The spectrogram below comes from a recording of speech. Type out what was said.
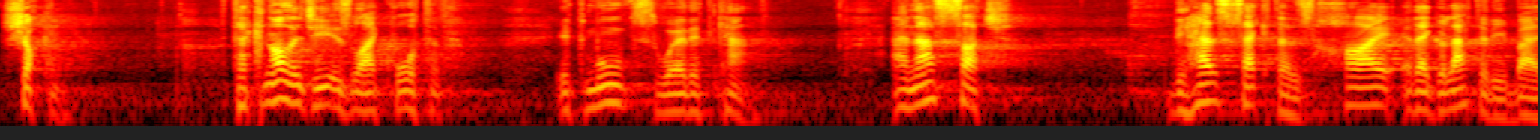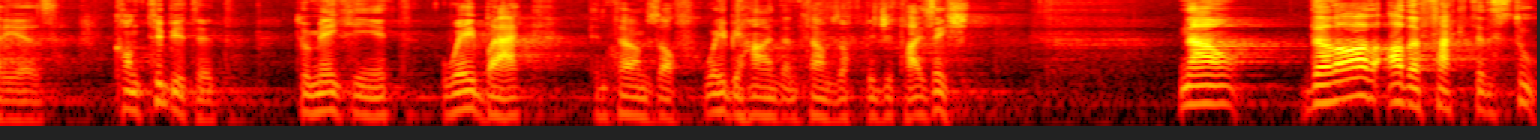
Shocking. Technology is like water. It moves where it can. And as such, the health sector's high regulatory barriers contributed to making it way back in terms of, way behind in terms of digitization. Now, there are other factors too,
